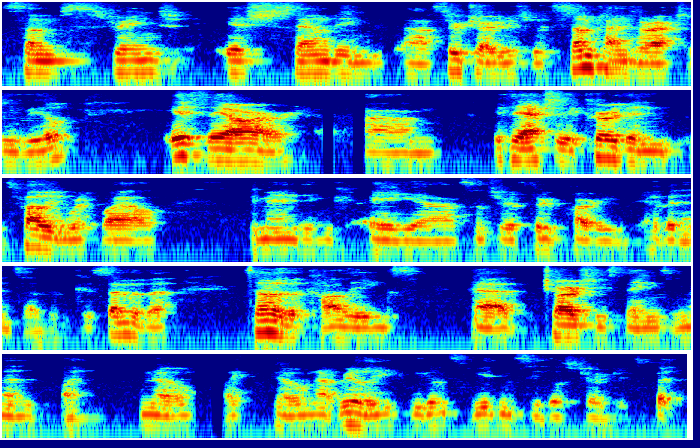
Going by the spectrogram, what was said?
some strange-ish sounding uh, surcharges, which sometimes are actually real. If they are, um, if they actually occur, then it's probably worthwhile demanding a uh, some sort of third-party evidence of them, because some of the some of the colleagues have charged these things and then like no like no not really. We don't we didn't see those charges. But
